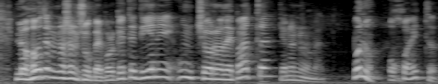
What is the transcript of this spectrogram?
los otros no son super. Porque este tiene un chorro de pasta que no es normal. Bueno, ojo a esto.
